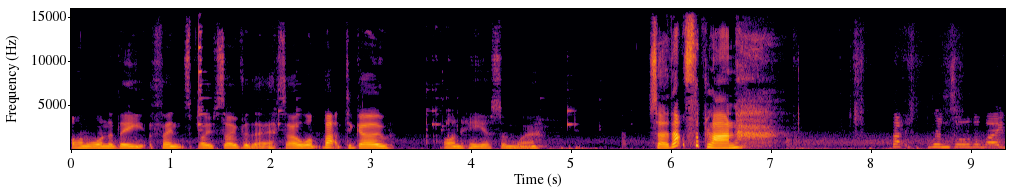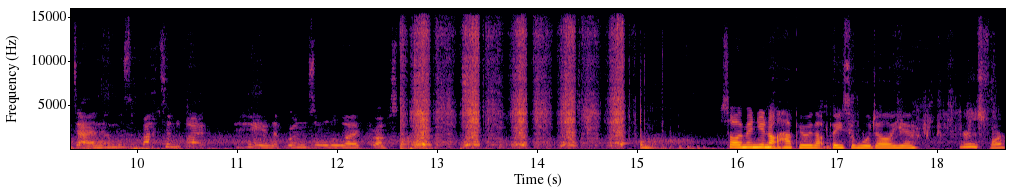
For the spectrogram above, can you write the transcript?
on one of the fence posts over there so I want that to go on here somewhere. So that's the plan. That runs all the way down and there's a batten out here that runs all the way across. Simon you're not happy with that piece of wood are you? Yeah it's fine.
